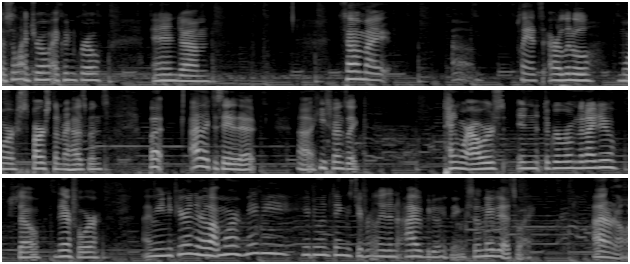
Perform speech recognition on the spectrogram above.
So cilantro I couldn't grow, and um, some of my um, plants are a little more sparse than my husband's. But I like to say that uh, he spends like ten more hours in the grow room than I do, so therefore I mean, if you're in there a lot more, maybe you're doing things differently than I would be doing things. So maybe that's why. I don't know.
